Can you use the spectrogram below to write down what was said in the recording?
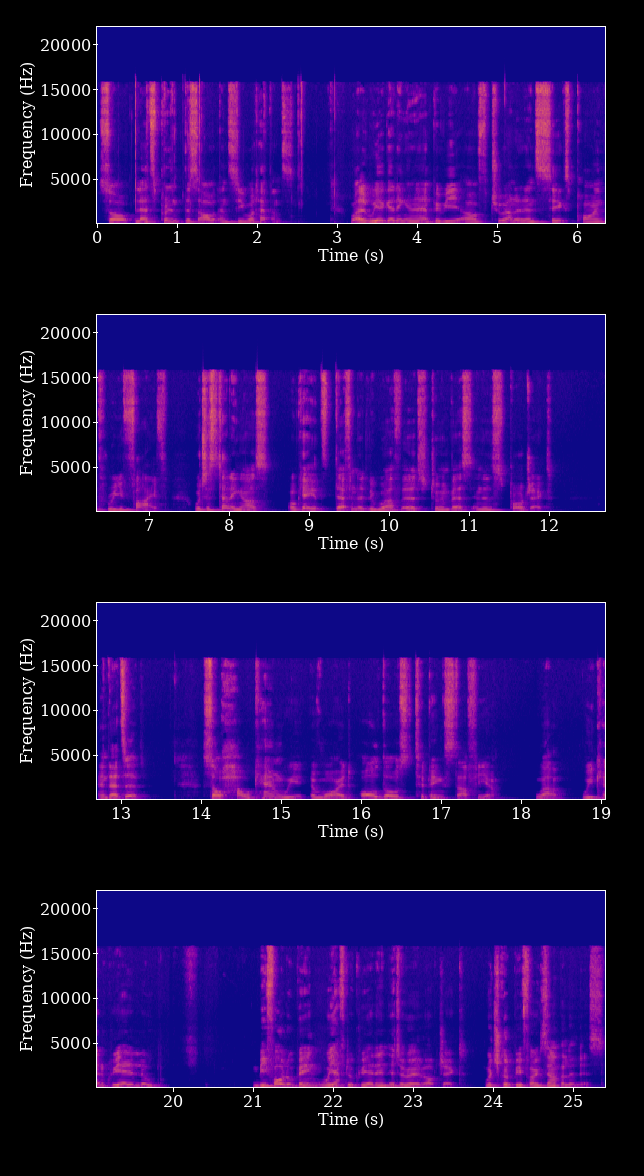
So let's print this out and see what happens. Well, we are getting an NPV of 206.35, which is telling us, okay, it's definitely worth it to invest in this project. And that's it. So how can we avoid all those tipping stuff here? Well, we can create a loop. Before looping, we have to create an iterable object, which could be, for example, a list.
